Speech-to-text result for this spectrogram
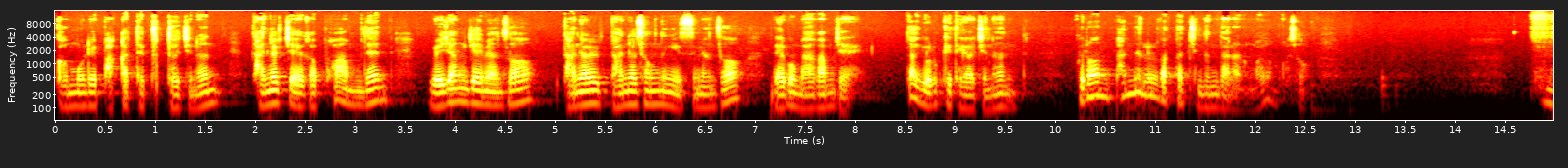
건물의 바깥에 붙어지는 단열재가 포함된 외장재면서 단열 단열 성능이 있으면서 내부 마감재 딱 이렇게 되어지는 그런 판넬을 갖다 짓는다라는 거예요. 그래서 음,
